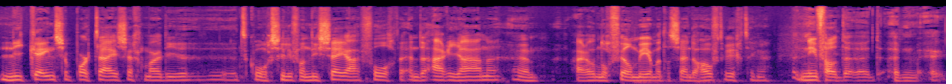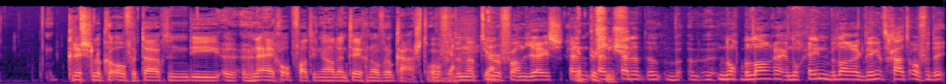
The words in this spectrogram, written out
Niceense partij, zeg maar, die het concilie van Nicea volgde en de Arianen waren er nog veel meer, maar dat zijn de hoofdrichtingen. In ieder geval de, de, eh, christelijke overtuigden die uh, hun eigen opvatting hadden en tegenover elkaar stonden. Over de natuur van Jezus. En, en, en het, nog belangrijk, nog één belangrijk ding. Het gaat over de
